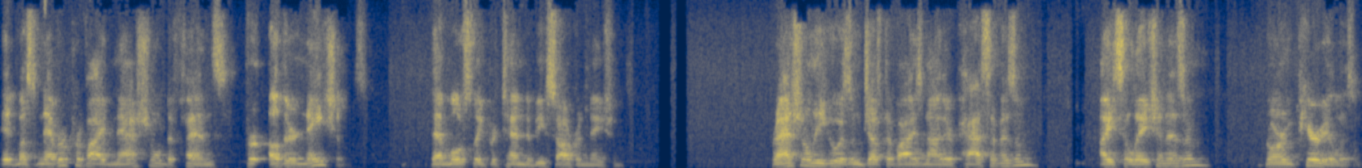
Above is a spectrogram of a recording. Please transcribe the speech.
It must never provide national defense for other nations that mostly pretend to be sovereign nations. Rational egoism justifies neither pacifism, isolationism, nor imperialism.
